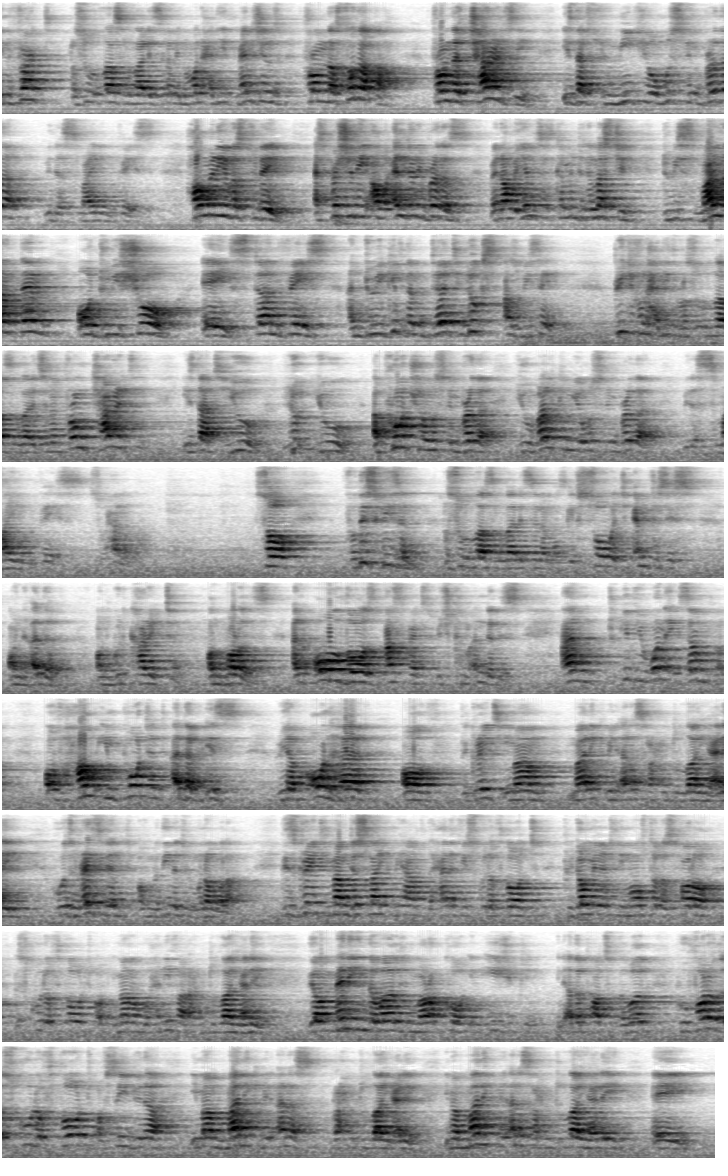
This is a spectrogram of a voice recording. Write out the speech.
in fact, Rasulullah ﷺ in one hadith mentions from the sadaqah, from the charity, is that you meet your Muslim brother with a smiling face. How many of us today, especially our elderly brothers, when our youngsters come into the masjid, do we smile at them or do we show a stern face and do we give them dirty looks as we say? Beautiful hadith of Rasulullah ﷺ from charity is that you look, you approach your Muslim brother, you welcome your Muslim brother with a smiling face. Subhanallah. So, for this reason, Rasulullah has given so much emphasis on adab, on good character, on morals, and all those aspects which come under this. And to give you one example of how important adab is, we have all heard of the great Imam Malik bin Anas who was a resident of Medina al-Munawwara. This great Imam, just like we have the Hanafi school of thought, predominantly most of us follow the school of thought of Imam Abu Hanifa rahmatullahi alayhi. There are many in the world, in Morocco, in Egypt, in, in other parts of the world, who follow the school of thought of Sayyidina Imam Malik bin Anas rahmatullahi alayhi. Imam Malik bin Anas rahmatullahi alayhi, a,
